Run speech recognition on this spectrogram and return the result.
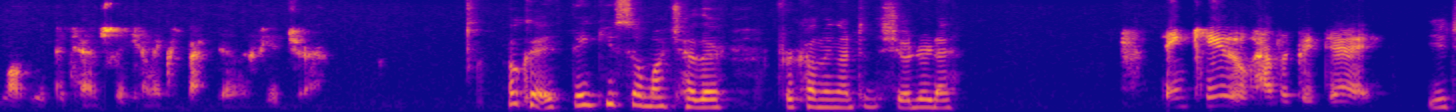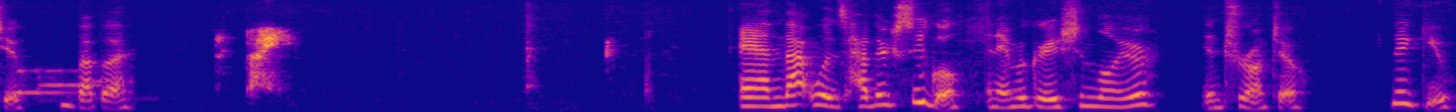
what we potentially can expect in the future. Okay, thank you so much, Heather, for coming onto the show today. Thank you. Have a good day. You too. Bye bye. Bye. And that was Heather Siegel, an immigration lawyer in Toronto. Thank you.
